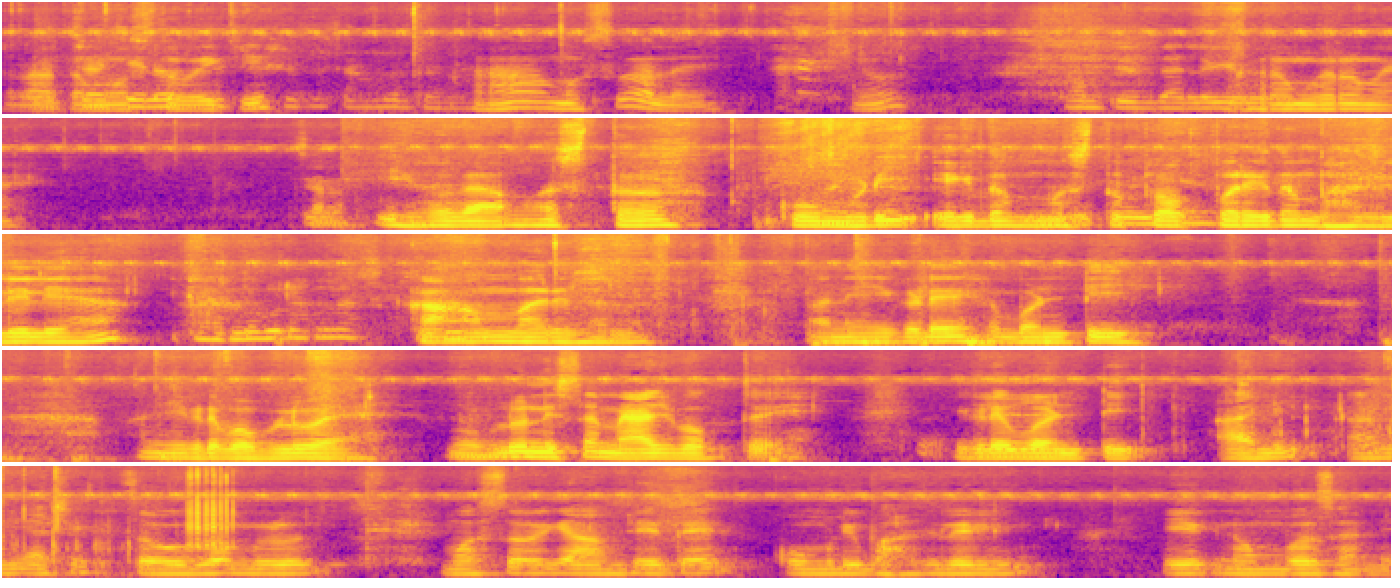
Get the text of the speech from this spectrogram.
चला आता मस्त पैकी. हा मस्त झालंय. हो, झालं गरम गरम आहे. चला. हे बघा मस्त कोंबडी एकदम मस्त प्रॉपर एकदम भाजलेली आहे काम भारी झालं. आणि इकडे बंटी. आणि इकडे बबलू आहे. बबलू नुसता मॅच बघतोय. इकडे बंटी आणि आम्ही असे चौघं मिळून मस्तपैकी आमच्या इथे कोंबडी भाजलेली. एक नंबर झाली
